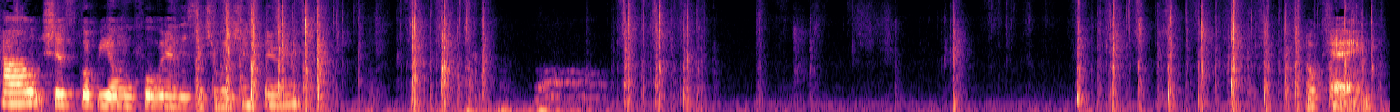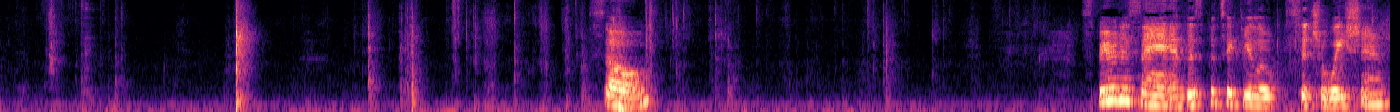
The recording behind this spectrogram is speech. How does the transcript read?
How should Scorpio move forward in this situation, Spirit? Okay. So, Spirit is saying in this particular situation,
